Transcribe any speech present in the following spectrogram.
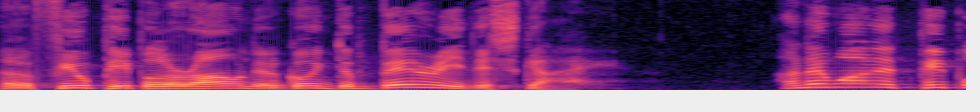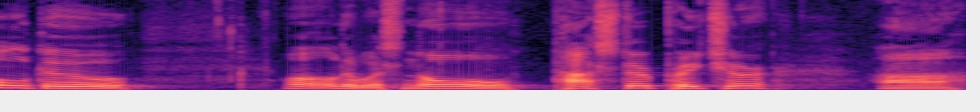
a few people around, they're going to bury this guy. And they wanted people to, well, there was no pastor, preacher. Uh,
